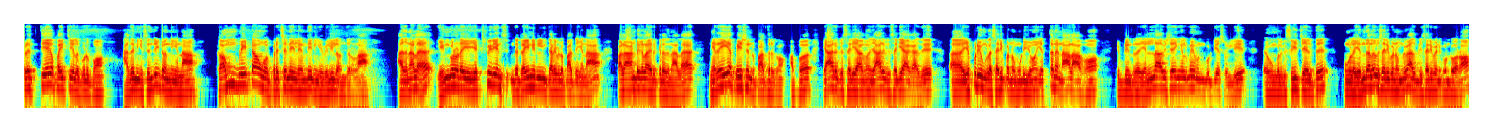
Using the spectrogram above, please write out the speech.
பிரத்யேக பயிற்சிகளை கொடுப்போம். அதை நீங்கள் செஞ்சுக்கிட்டு வந்தீங்கன்னா கம்ப்ளீட்டாக உங்கள் பிரச்சனையிலேருந்து நீங்கள் வெளியில் வந்துடலாம் அதனால் எங்களுடைய எக்ஸ்பீரியன்ஸ் இந்த ட்ரைனிடிலிங் தரவில் பார்த்தீங்கன்னா பல ஆண்டுகளாக இருக்கிறதுனால நிறைய பேஷண்ட் பார்த்துருக்கோம். அப்போ யாருக்கு சரியாகும் யாருக்கு சரியாகாது எப்படி உங்களை சரி பண்ண முடியும்? எத்தனை நாள் ஆகும்? இப்படின்ற எல்லா விஷயங்களுமே முன்கூட்டியே சொல்லி உங்களுக்கு சிகிச்சை எடுத்து உங்களை எந்த அளவுக்கு சரி பண்ண முடியுமோ அது இப்படி சரி பண்ணி கொண்டு வரோம்.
